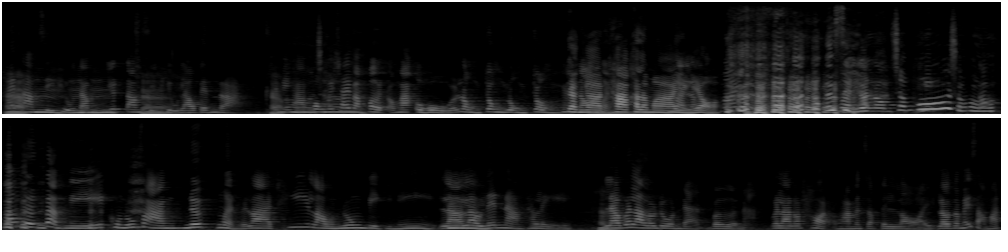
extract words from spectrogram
ให้ฮะตามสีผิวตามอืมยึดตามใช่สีผิวเราเป็นหลักครัใช่บไหมคะอ๋อคงไม่ใช่ใช่แบบเปิดออกมา โอ้โหหลงจงหลงจงอย่างงานเะทาคารามาอย่างนี้ยหรอเหมือนสีอารมณ์ชมพูชมพูต้องต้องนึกแบบนี้ คุณผู้ฟังนึกเหมือนเวลาที่เรานุ่งบิกินี่ แล้วอืมเราเล่นน้ำทะเลฮะ แล้วเวลาเราโดนแดดเบิร์นอะเวลาเราถอดออกมามันจะเป็นรอย เราจะไม่สามารถ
